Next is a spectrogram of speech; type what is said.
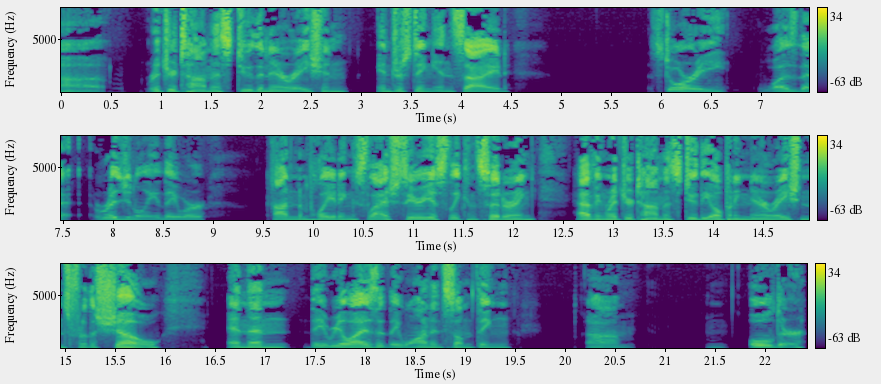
uh, Richard Thomas do the narration. Interesting inside story was that originally they were contemplating slash seriously considering having Richard Thomas do the opening narrations for the show, and then they realized that they wanted something um, older,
